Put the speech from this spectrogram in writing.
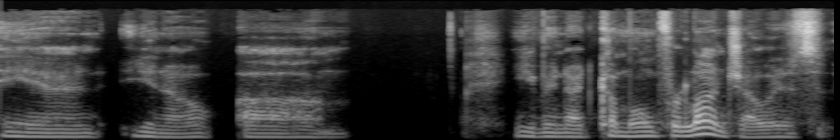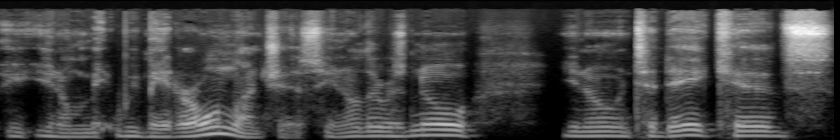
And you know, um, even I'd come home for lunch. I was, you know, we made our own lunches. You know, there was no, you know, today kids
